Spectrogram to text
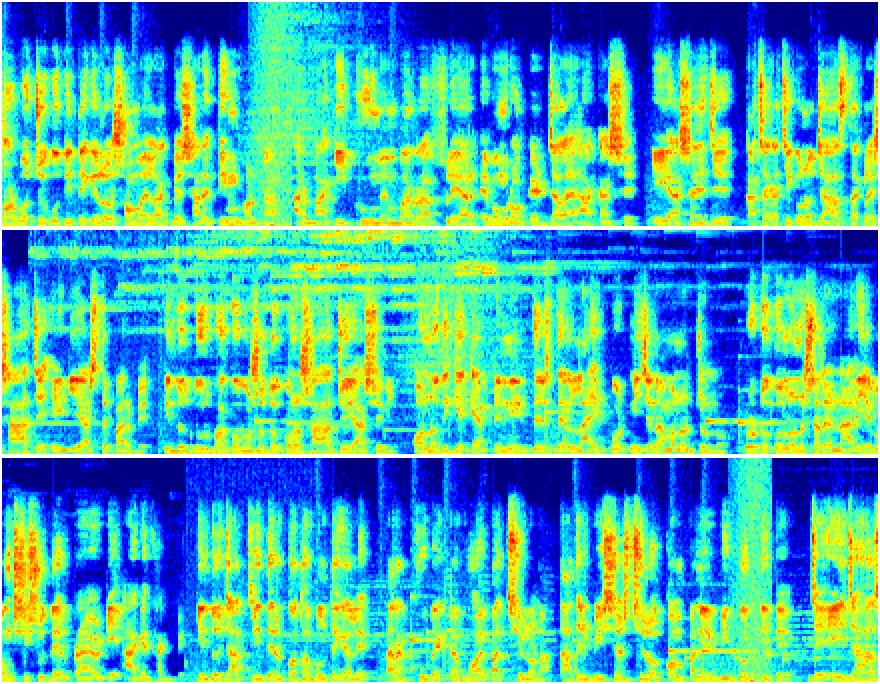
সর্বোচ্চ গতিতে গেলেও সময় লাগবে সাড়ে তিন ঘণ্টা। আর বাকি ক্রু মেম্বাররা ফ্লেয়ার এবং রকেট জ্বালায় আকাশে। এই আশায় যে কাছাকাছি কোনো জাহাজ থাকলে সাহায্যে এগিয়ে আসতে পারবে। কিন্তু দুর্ভাগ্যবশত কোনো সাহায্যই আসেনি আসেনি। অন্যদিকে ক্যাপ্টেন নির্দেশ দেন লাইফ বোট নিচে নামানোর জন্য। প্রোটোকল অনুসারে নারী এবং শিশুদের প্রায়োরিটি আগে থাকবে। কিন্তু যাত্রীদের কথা বলতে গেলে তারা খুব একটা ভয় পাচ্ছিল না। তাদের বিশ্বাস ছিল কোম্পানির বিজ্ঞপ্তিতে যে এই জাহাজ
